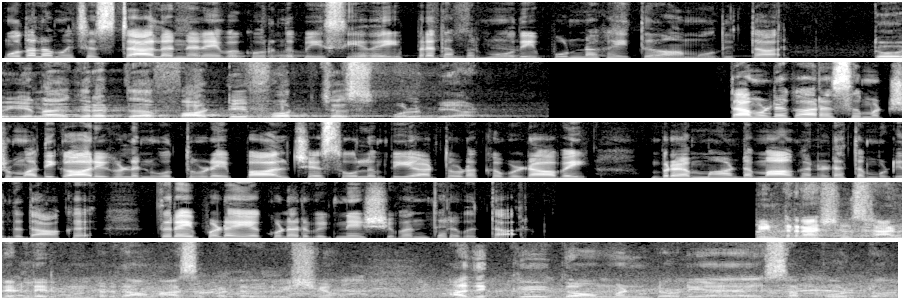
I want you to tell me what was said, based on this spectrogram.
முதலமைச்சர் ஸ்டாலின் நினைவு கூர்ந்து பேசியதை பிரதமர் மோடி புன்னகைத்து ஆமோதித்தார். To inaugurate the 44th Chess Olympiad. தமிழக அரசு மற்றும் அதிகாரிகளின் ஒத்துழைப்பால் செஸ் ஒலிம்பியாட் தொடக்க விழாவை பிரம்மாண்டமாக நடத்த முடிந்ததாக திரைப்பட இயக்குநர் விக்னேஷ் சிவன் தெரிவித்தார். இன்டர்நேஷ்னல் ஸ்டாண்டர்டில் இருக்கணுன்றது அவங்க ஆசைப்பட்ட ஒரு விஷயம். அதுக்கு கவர்மெண்ட்டோடைய சப்போர்ட்டும்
